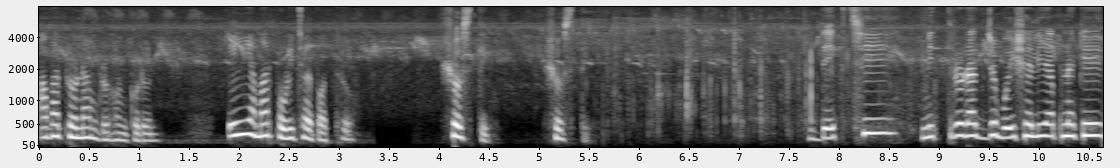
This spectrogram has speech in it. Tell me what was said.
আমার প্রণাম গ্রহণ করুন। এই আমার পরিচয়পত্র। স্বস্তি স্বস্তি। দেখছি মিত্ররাজ্য বৈশালী আপনাকে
